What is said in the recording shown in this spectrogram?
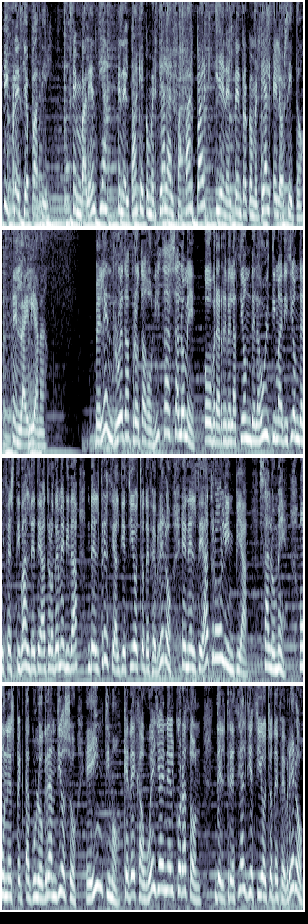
y precio fácil. En Valencia, en el Parque Comercial Alfafar Park y en el Centro Comercial El Osito, en La Eliana. Belén Rueda protagoniza Salomé, obra revelación de la última edición del Festival de Teatro de Mérida del 13 al 18 de febrero en el Teatro Olimpia. Salomé, un espectáculo grandioso e íntimo que deja huella en el corazón. Del 13 al 18 de febrero,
